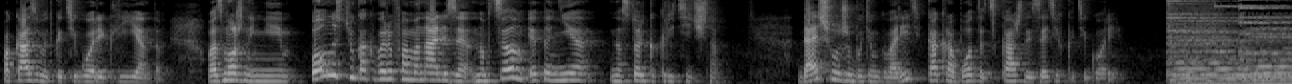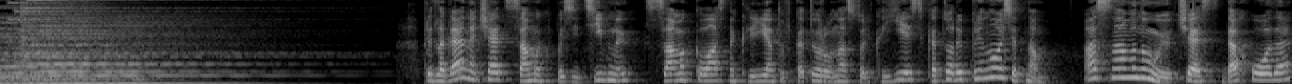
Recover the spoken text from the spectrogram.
показывают категории клиентов. Возможно, не полностью, как в RFM-анализе, но в целом это не настолько критично. Дальше уже будем говорить, как работать с каждой из этих категорий. Предлагаю начать с самых позитивных, самых классных клиентов, которые у нас только есть, которые приносят нам основную часть дохода.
